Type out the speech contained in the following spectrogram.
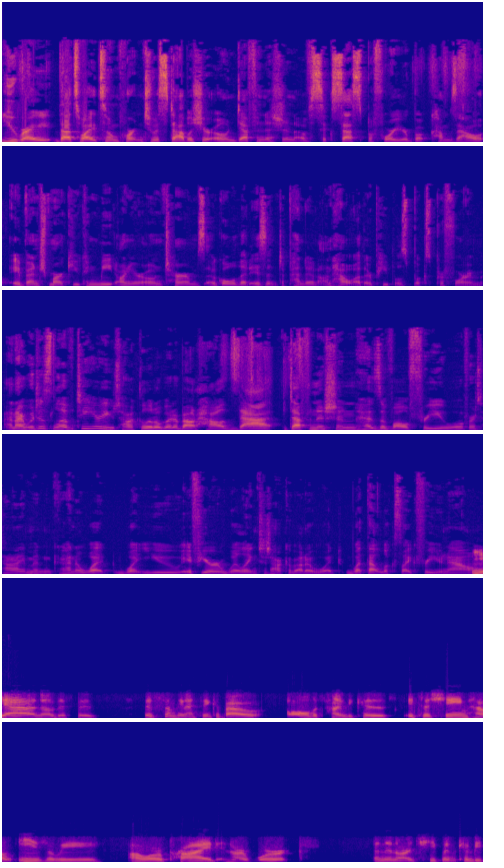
you write, that's why it's so important to establish your own definition of success before your book comes out, a benchmark you can meet on your own terms, a goal that isn't dependent on how other people's books perform. And I would just love to hear you talk a little bit about how that definition has evolved for you over time and kind of what, what you, if you're willing to talk about it, what, what that looks like for you now. Yeah, no, this is, this is something I think about all the time because it's a shame how easily our pride in our work and then our achievement can be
